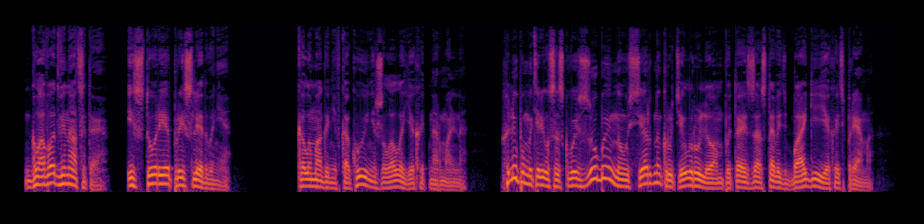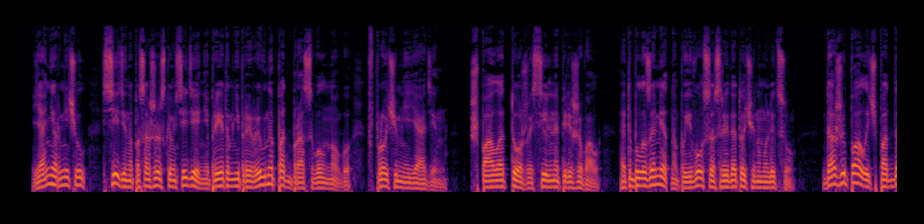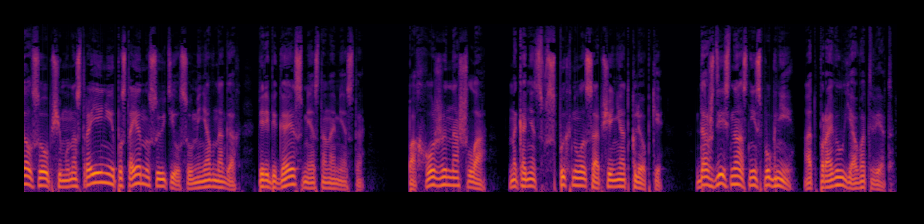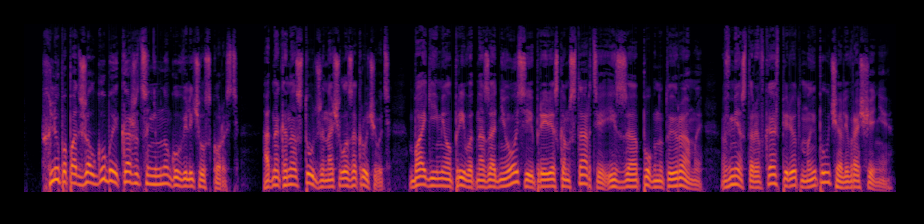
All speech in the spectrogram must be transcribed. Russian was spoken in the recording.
Глава 12. История преследования. Колымага ни в какую не желала ехать нормально. Хлюпа матерился сквозь зубы, но усердно крутил рулем, пытаясь заставить багги ехать прямо. Я нервничал, сидя на пассажирском сиденье, при этом непрерывно подбрасывал ногу. Впрочем, не я один. Шпала тоже сильно переживал. Это было заметно по его сосредоточенному лицу. Даже Палыч поддался общему настроению и постоянно суетился у меня в ногах, перебегая с места на место. Похоже, нашла. Наконец вспыхнуло сообщение от Клепки. «Дождись нас, не спугни», — отправил я в ответ. Хлюпа поджал губы и, кажется, немного увеличил скорость. Однако нас тут же начало закручивать. Баги имел привод на задней оси, и при резком старте из-за погнутой рамы вместо рывка вперед мы получали вращение.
